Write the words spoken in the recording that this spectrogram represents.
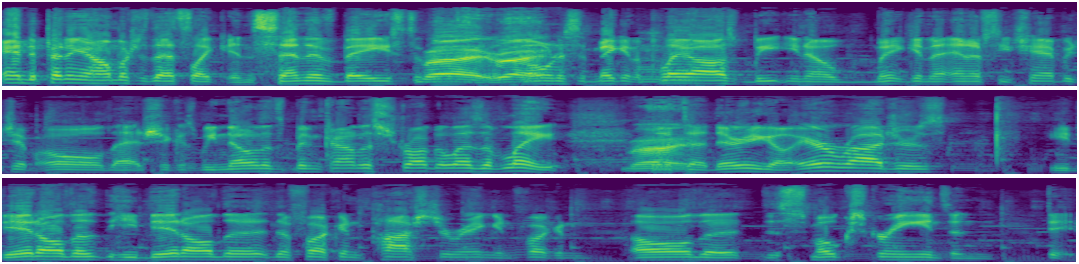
and depending on how much of that's like incentive based, Right, right. bonus and making the Mhm. playoffs, beat you know, making the NFC Championship, all that shit. Because we know that's been kind of a struggle as of late. Right. But uh, there you go, Aaron Rodgers. He did all the he did all the the fucking posturing and fucking all the the smoke screens and d-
